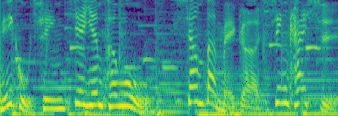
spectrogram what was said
尼古清戒烟喷雾，相伴每个新开始。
